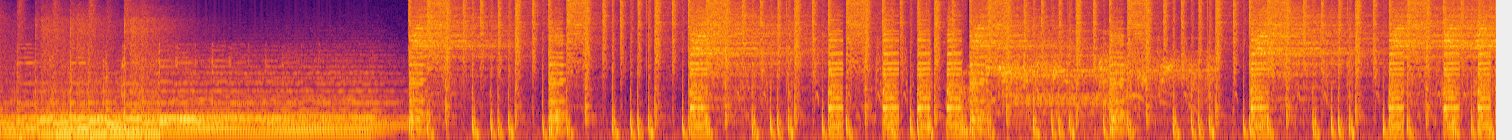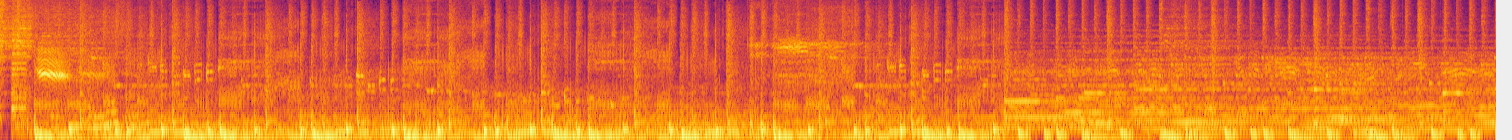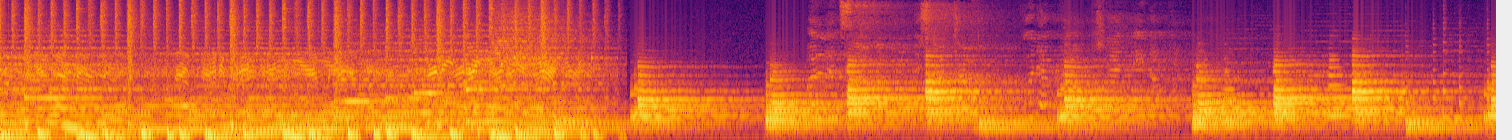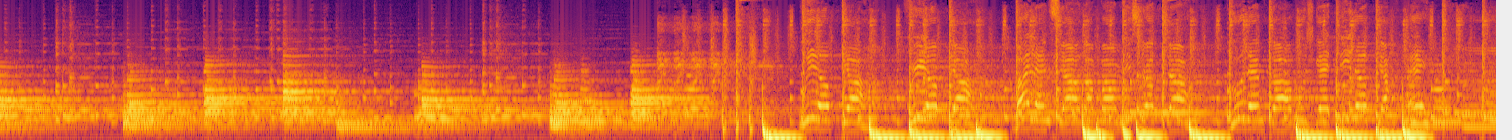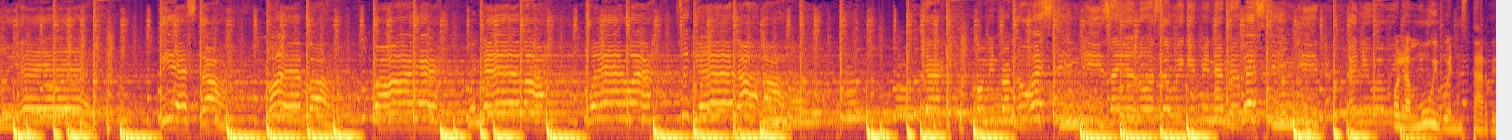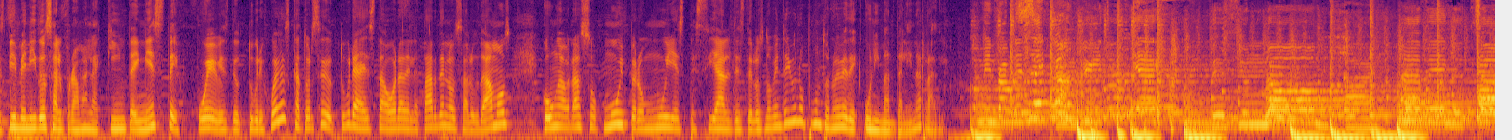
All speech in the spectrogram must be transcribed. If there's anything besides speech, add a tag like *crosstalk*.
Bienvenidos al programa La Quinta en este jueves de octubre, jueves 14 de octubre a esta hora de la tarde. Los saludamos con un abrazo muy pero muy especial desde los 91.9 de Unimagdalena Radio.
